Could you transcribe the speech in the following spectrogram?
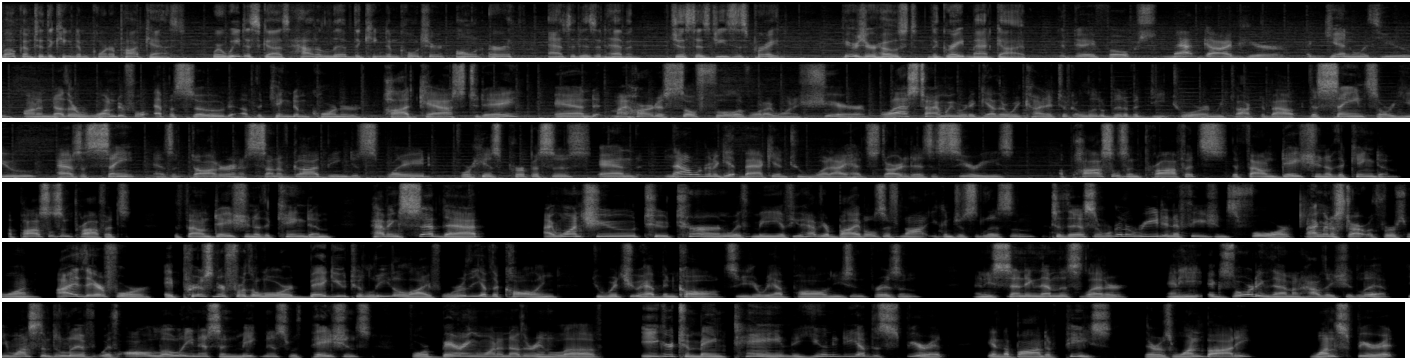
Welcome to the Kingdom Corner podcast, where we discuss how to live the kingdom culture on earth as it is in heaven, just as Jesus prayed. Here's your host, the great Matt Geib. Good day, folks. Matt Geib here again with you on another wonderful episode of the Kingdom Corner podcast today. And my heart is so full of what I want to share. The last time we were together, we kind of took a little bit of a detour and we talked about the saints or you as a saint, as a daughter and a son of God being displayed for his purposes. And now we're going to get back into what I had started as a series Apostles and Prophets, the foundation of the kingdom. Apostles and Prophets, the foundation of the kingdom. Having said that, I want you to turn with me, if you have your Bibles. If not, you can just listen to this. And we're going to read in Ephesians 4. I'm going to start with verse 1. I, therefore, a prisoner for the Lord, beg you to lead a life worthy of the calling to which you have been called. See, here we have Paul, and he's in prison, and he's sending them this letter, and he exhorting them on how they should live. He wants them to live with all lowliness and meekness, with patience, forbearing one another in love eager to maintain the unity of the Spirit in the bond of peace. There is one body, one Spirit,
